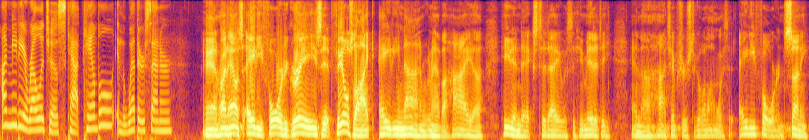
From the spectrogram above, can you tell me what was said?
I'm meteorologist Kat Campbell in the Weather Center. And right now it's 84 degrees. It feels like 89. We're going to have a high uh, heat index today with the humidity and uh, high temperatures to go along with it. 84 and sunny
